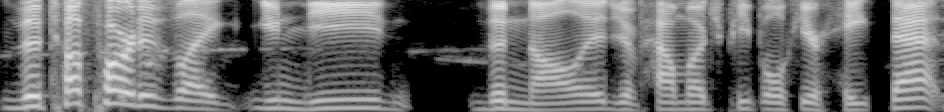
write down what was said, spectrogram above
the tough part is like you need the knowledge of how much people here hate that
